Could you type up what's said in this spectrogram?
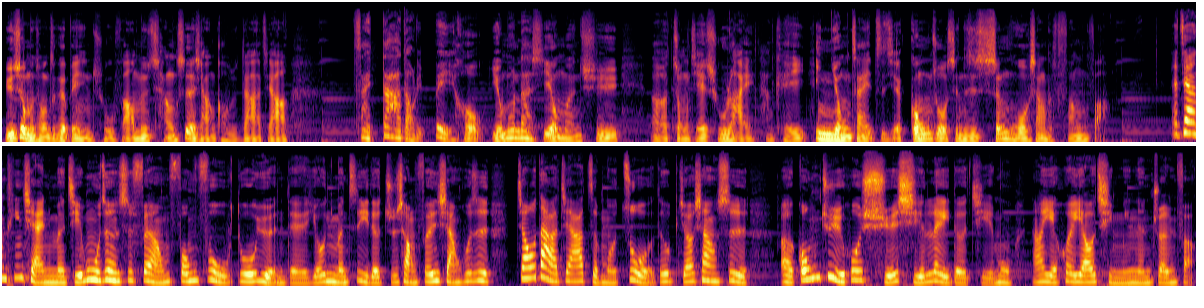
于是我们从这个背景出发，我们就尝试的想要告诉大家，在大道理背后有没有那些我们去呃总结出来，它可以应用在自己的工作甚至是生活上的方法。那这样听起来，你们节目真的是非常丰富多元的，有你们自己的职场分享，或是教大家怎么做，都比较像是呃工具或学习类的节目，然后也会邀请名人专访。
